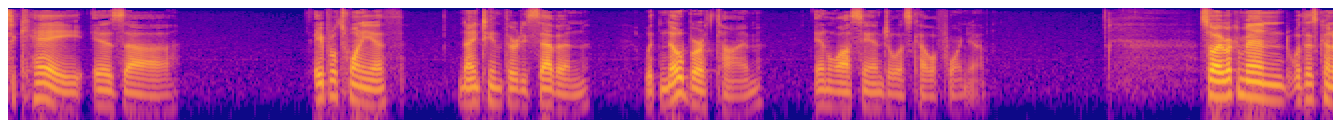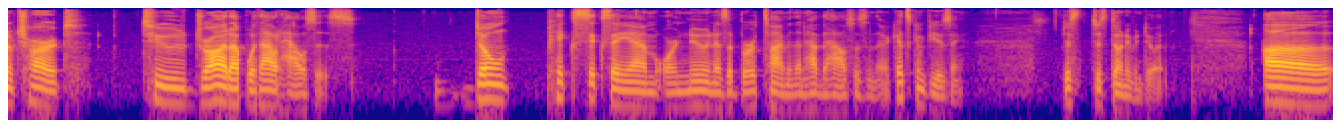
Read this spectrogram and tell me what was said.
Takei is uh, April 20th, 1937, with no birth time in Los Angeles, California. So I recommend with this kind of chart to draw it up without houses. Don't pick 6 a.m. or noon as a birth time and then have the houses in there. It gets confusing. Just just don't even do it. Uh,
